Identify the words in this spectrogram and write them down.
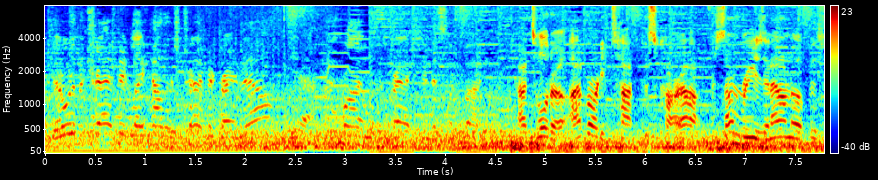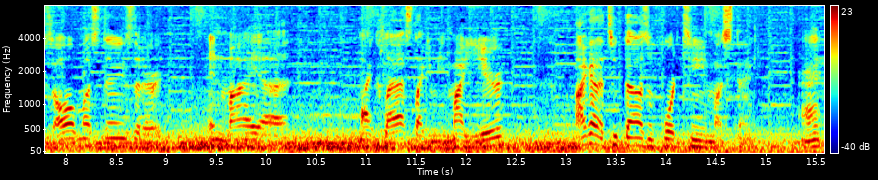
If there would have been traffic like how there's traffic right now, yeah, I probably would have crashed into somebody. I told her I've already topped this car out. For some reason, I don't know if this is all Mustangs that are in my uh, my class, like I mean my year, I got a 2014 Mustang, right?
